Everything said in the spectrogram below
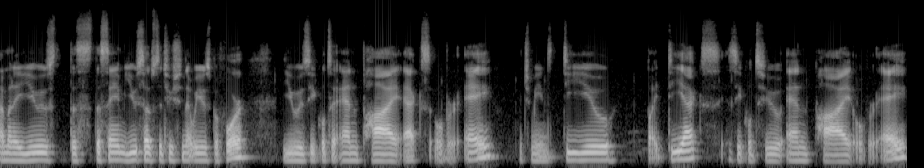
I'm going to use this, the same u substitution that we used before. u is equal to n pi x over a, which means du by dx is equal to n pi over a.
